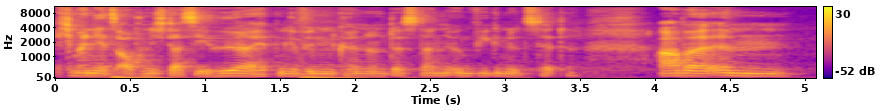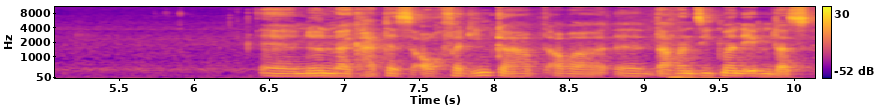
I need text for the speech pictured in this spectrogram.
ich meine jetzt auch nicht, dass sie höher hätten gewinnen können und das dann irgendwie genützt hätte. Aber ähm, äh, Nürnberg hat das auch verdient gehabt, aber äh, daran sieht man eben, dass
